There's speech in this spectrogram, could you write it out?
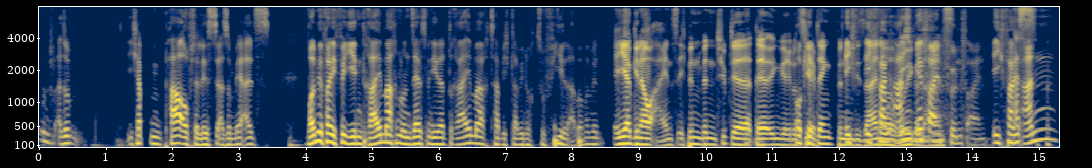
und also ich habe ein paar auf der Liste, also mehr als wollen wir vielleicht für jeden drei machen und selbst wenn jeder drei macht, habe ich glaube ich noch zu viel. Aber wollen wir Ich habe genau eins. Ich bin, bin ein Typ, der, der irgendwie reduziert Okay. denkt, bin Ich- ein ich Designer, fang an. ruhig Mir fallen eins. fünf ein. ich fange an,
